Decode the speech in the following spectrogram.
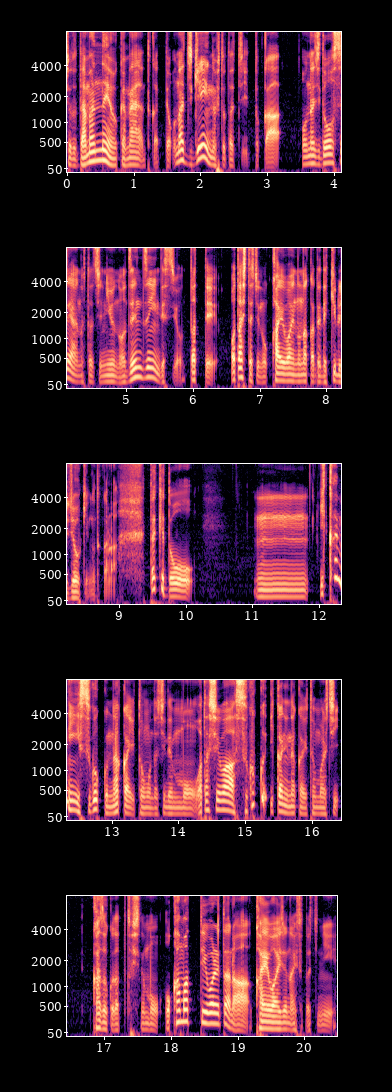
ちょっと黙んなよ、かなとかって同じゲイの人たちとか同じ同性愛の人たちに言うのは全然いいんですよ。だって私たちの界隈の中でできるジョーキングだから。だけど、うーん、いかにすごく仲いい友達でも、私はすごくいかに仲いい友達、家族だったとしても、オカマって言われたら、界隈じゃない人たちに、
